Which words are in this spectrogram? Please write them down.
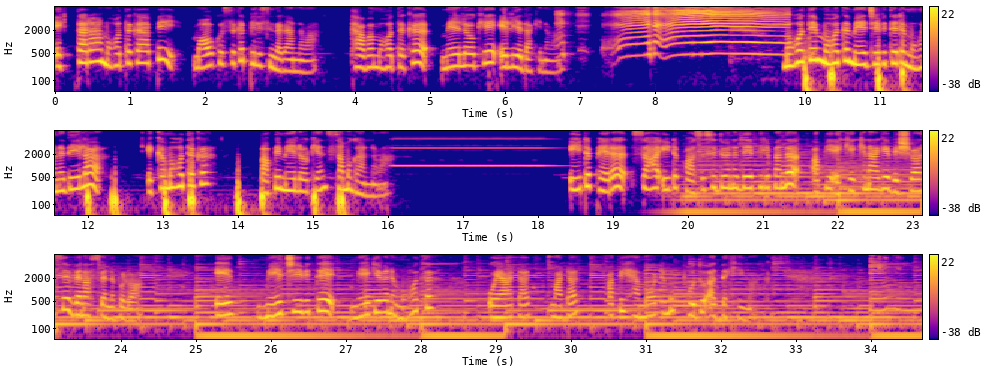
එක්තරා මොහොතක අපි මව්කුසක පිළිසිඳ ගන්නවා. තව මොහොතක මේ ලෝකයේ එළිය දකිනවා. මොහොතින් මොහොත මේ ජීවිතයට මුහුණ දීලා එක මොහොතක අපි මේ ලෝකයෙන් සමුගන්නවා. ඊට පෙර සහ ඊට පසු සිදුවන දේ පිළිබඳ අපි එක එක්කෙනාගේ විශ්වාසය වෙනස් වෙන්න පුළුවන්. ඒත් මේ ජීවිතේ මේ ගෙවන මොහොත ඔයාටත් මටත් අපි හැමෝටම පොදු අත්දැකීමක්.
